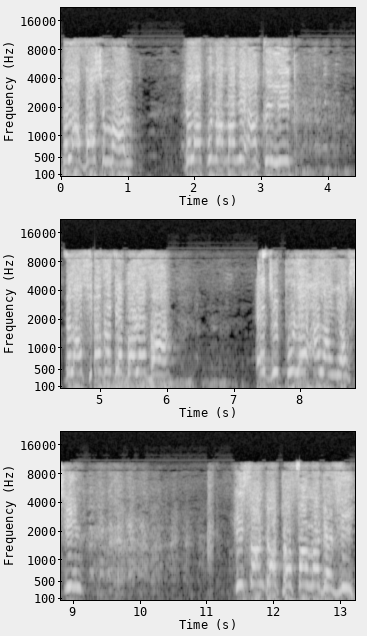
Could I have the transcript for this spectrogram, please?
de la vache molle, de la pneumonie acrylique, de la fièvre des bolivar et du poulet à la gnoxine qui sont d'autres formes de vie.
